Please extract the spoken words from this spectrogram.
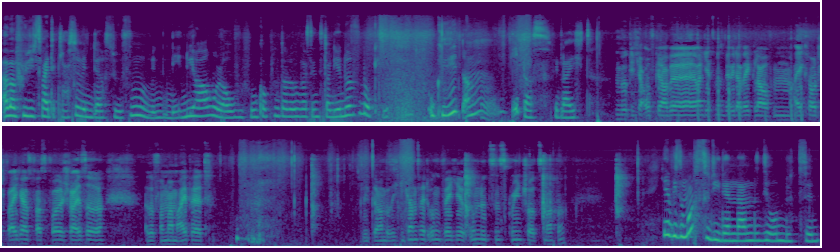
Aber für die zweite Klasse, wenn die das dürfen, wenn die ein Handy haben oder auf dem Schulcomputer irgendwas installieren dürfen, okay. Okay, dann geht das vielleicht. unmögliche Aufgabe. Und jetzt müssen wir wieder weglaufen. iCloud-Speicher ist fast voll scheiße. Also von meinem iPad. Das liegt daran, dass ich die ganze Zeit irgendwelche unnützen Screenshots mache. Ja, wieso machst du die denn dann, wenn sie unnütz sind?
